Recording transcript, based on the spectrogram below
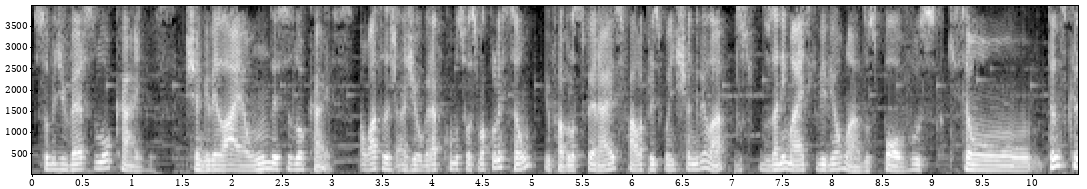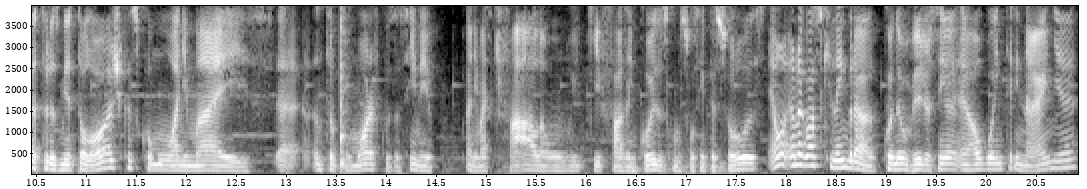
sobre diversos locais. Shangri-La é um desses locais. O Atlas Geográfico como se fosse uma coleção, e o Fabuloso Ferais fala principalmente de Shangri-La, dos, dos animais que viviam lá, dos povos, que são tanto criaturas mitológicas como animais é, antropomórficos, assim, meio animais que falam e que fazem coisas como se fossem pessoas. É um, é um, negócio que lembra, quando eu vejo assim, é algo entre Nárnia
